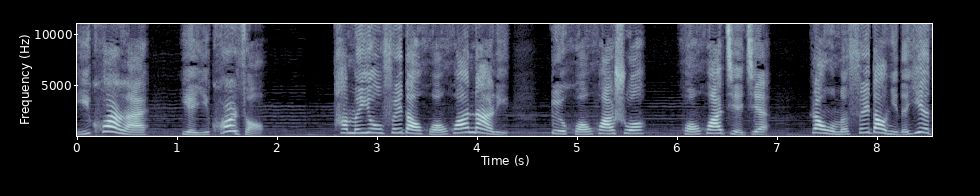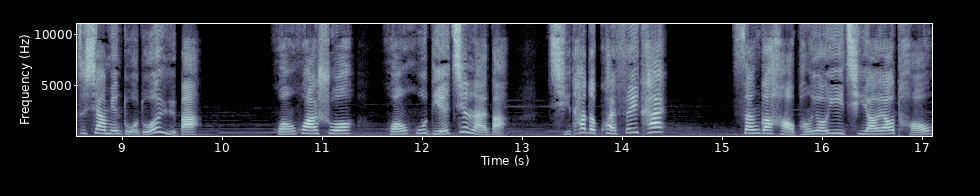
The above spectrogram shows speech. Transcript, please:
一块儿来也一块儿走。”他们又飞到黄花那里，对黄花说：“黄花姐姐，让我们飞到你的叶子下面躲躲雨吧。”黄花说：“黄蝴蝶进来吧，其他的快飞开。”三个好朋友一起摇摇头，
